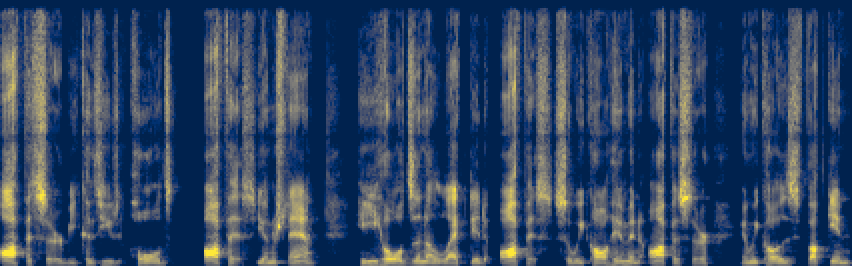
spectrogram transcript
officer because he holds office. You understand? He holds an elected office. So we call him an officer and we call his fucking,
